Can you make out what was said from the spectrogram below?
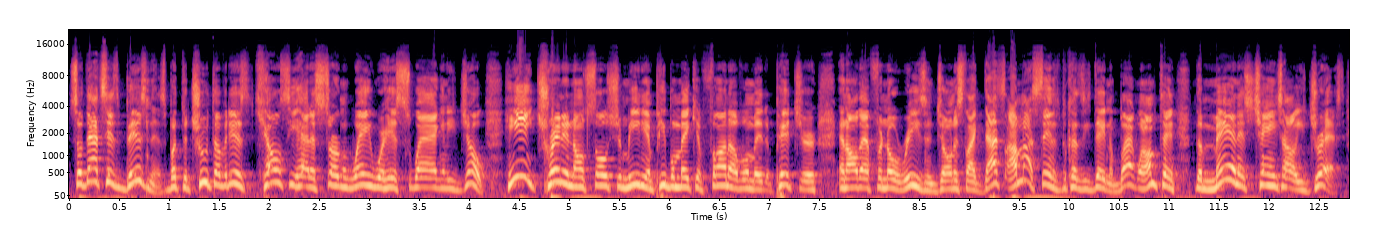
So that's his business. But the truth of it is, Kelce had a certain way where his swag and he joke. He ain't trending on social media and people making fun of him in the picture and all that for no reason. Jonas, like that's I'm not saying it's because he's dating a black one. I'm saying the man has changed how he's dressed.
